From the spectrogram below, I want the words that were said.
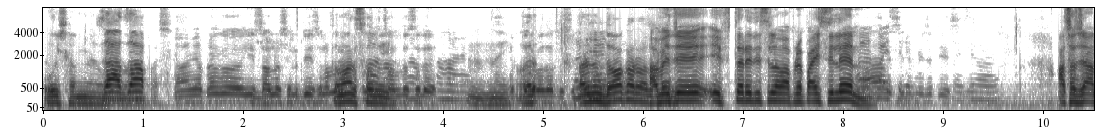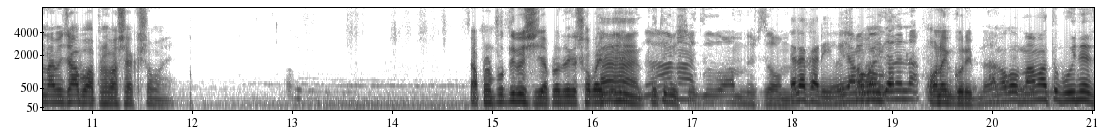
ওই সামনে যা যা। তোমার ছবি। হুম, নেই। ওর- ওর দোয়া করো আমি যে ইফতারে দিছিলাম আপনি পাইছিলেন? আচ্ছা যান আমি যাব আপনার বাসায় এক সময়। আপনার প্রতিবেশী আপনাদেরকে সবাই হ্যাঁ হ্যাঁ প্রতিবেশী। না। এলাকারই ওই আমাকে জানে না। অনেক গরিব না? আমাকে মামা তো বুঝনের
